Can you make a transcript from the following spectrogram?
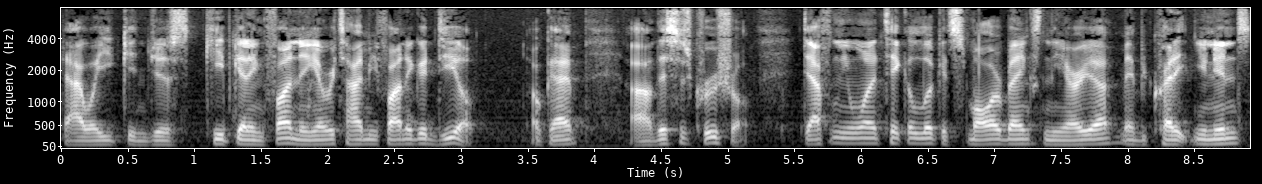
That way you can just keep getting funding every time you find a good deal. Okay? Uh, this is crucial. Definitely want to take a look at smaller banks in the area, maybe credit unions.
